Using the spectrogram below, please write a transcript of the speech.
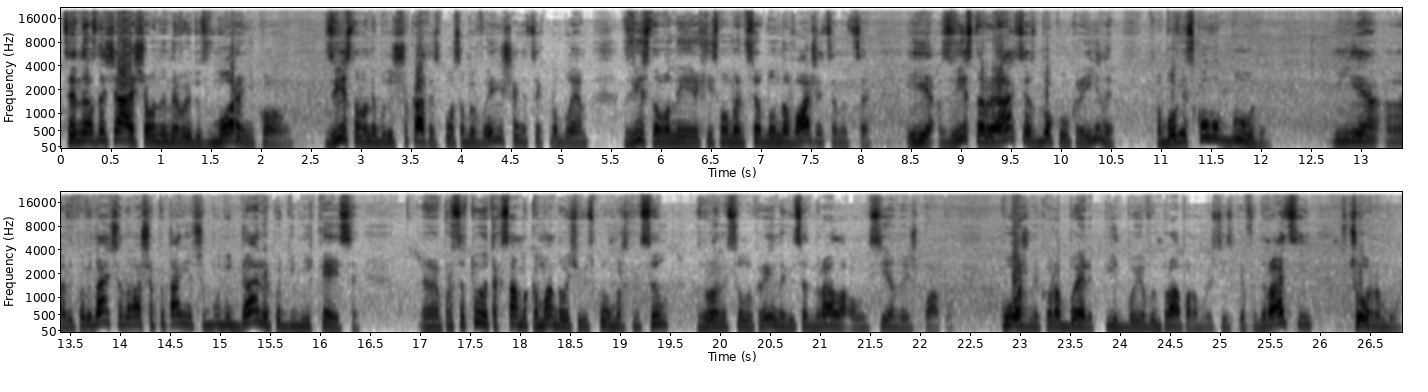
це не означає, що вони не вийдуть в море ніколи. Звісно, вони будуть шукати способи вирішення цих проблем. Звісно, вони в якийсь момент все одно наважаться на це. І звісно, реакція з боку України обов'язково буде. І е, відповідаючи на ваше питання, чи будуть далі подібні кейси, е, процитую так само командувача військово-морських сил Збройних сил України віце-адмірала Олексія Нейшпапу. Кожний корабель під бойовим прапором Російської Федерації в Чорному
